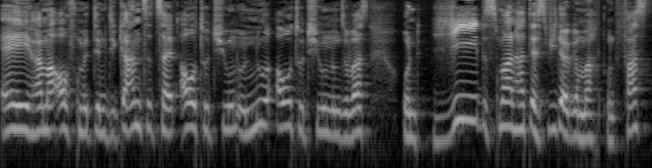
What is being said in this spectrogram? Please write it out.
ey, hör mal auf mit dem die ganze Zeit Autotune und nur Autotune und sowas. Und jedes Mal hat er es wieder gemacht und fast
